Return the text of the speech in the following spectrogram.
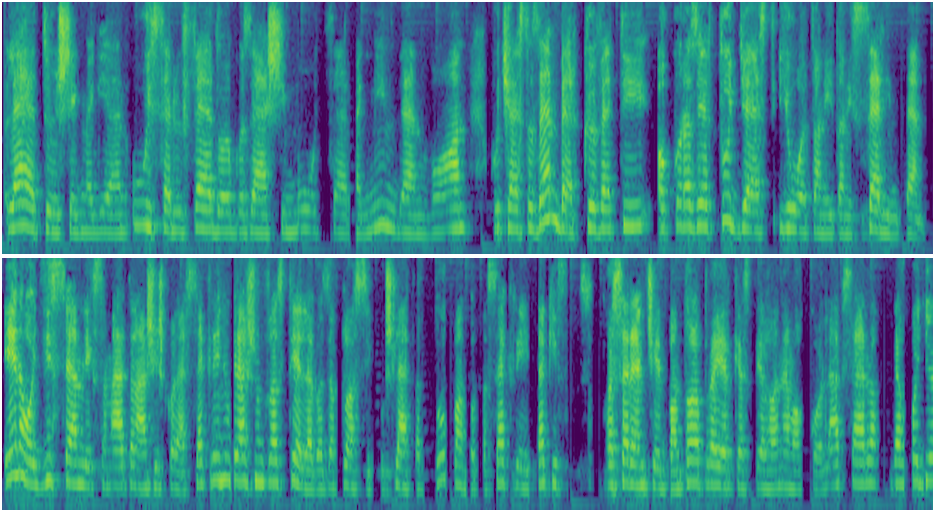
lehetőség, meg ilyen újszerű feldolgozási módszer, meg minden van, hogyha ezt az ember követi, akkor azért tudja ezt jól tanítani, szerintem. Én, ahogy visszaemlékszem általános iskolás szekrényugrásunkra, az tényleg az a klasszikus. Láttad, ott a szekrény, neki ha szerencsétben talpra érkeztél, ha nem, akkor lábszára, de hogy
